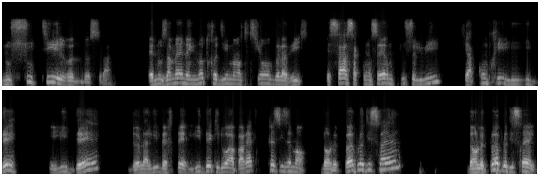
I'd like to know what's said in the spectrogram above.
nous soutire de cela. Elle nous amène à une autre dimension de la vie. Et ça, ça concerne tout celui qui a compris l'idée, l'idée de la liberté, l'idée qui doit apparaître précisément dans le peuple d'Israël, dans le peuple d'Israël,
